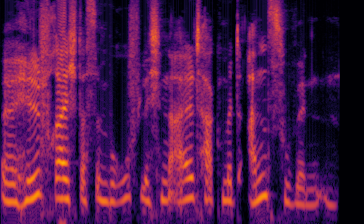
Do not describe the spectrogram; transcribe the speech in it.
äh, hilfreich, das im beruflichen Alltag mit anzuwenden?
